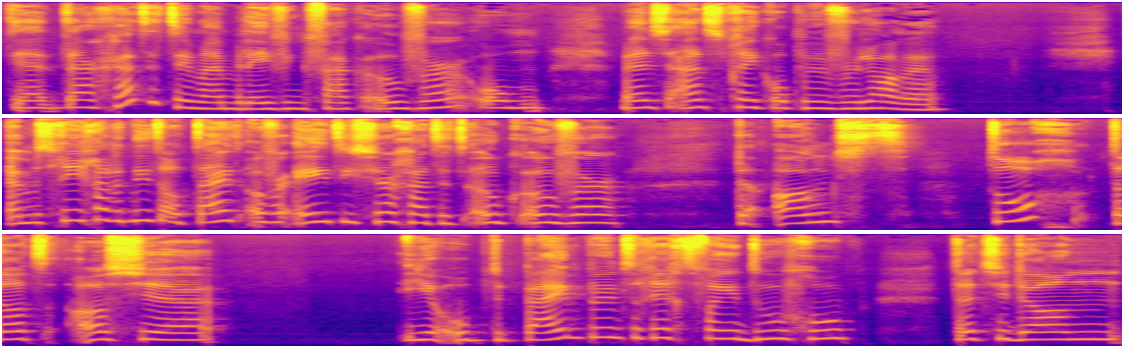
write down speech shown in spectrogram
ja, daar gaat het in mijn beleving vaak over om mensen aan te spreken op hun verlangen. En misschien gaat het niet altijd over ethischer, gaat het ook over de angst, toch? Dat als je je op de pijnpunten richt van je doelgroep, dat je dan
